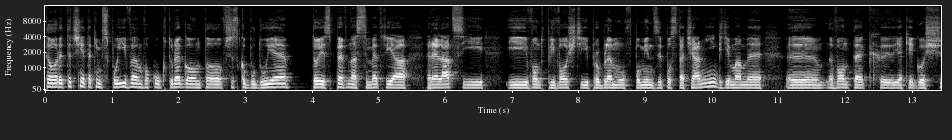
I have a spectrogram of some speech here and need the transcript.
teoretycznie takim spoiwem, wokół którego on to wszystko buduje, to jest pewna symetria relacji i wątpliwości, problemów pomiędzy postaciami, gdzie mamy y, wątek jakiegoś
